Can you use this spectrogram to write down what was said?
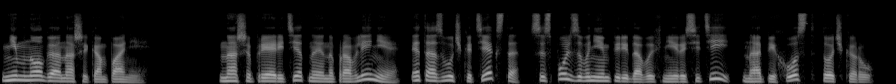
Немного о нашей компании. Наше приоритетное направление – это озвучка текста с использованием передовых нейросетей на apihost.ru.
